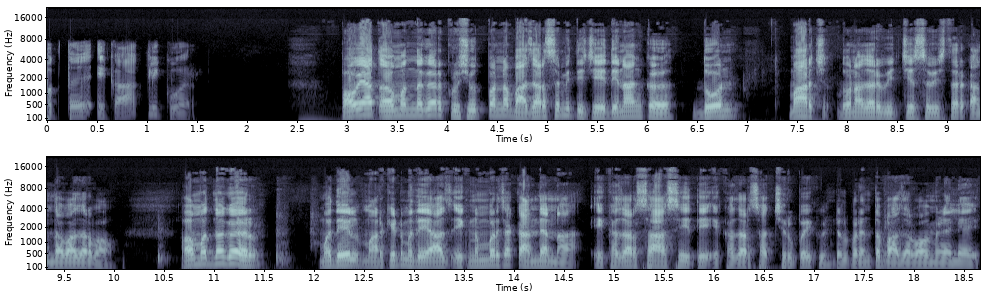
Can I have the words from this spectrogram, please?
फक्त एका क्लिकवर पाहुयात अहमदनगर कृषी उत्पन्न बाजार समितीचे दिनांक दोन मार्च दोन हजार वीसचे सविस्तर कांदा बाजारभाव. अहमदनगर मधील मार्केटमध्ये आज एक नंबरच्या कांद्यांना एक हजार सहाशे ते एक हजार सातशे रुपये क्विंटलपर्यंत बाजारभाव मिळाले आहेत.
